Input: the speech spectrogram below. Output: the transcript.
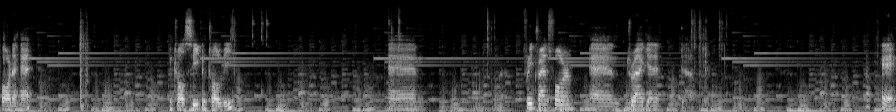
for the head. Control C, Control V. And free transform and drag it down. Okay,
